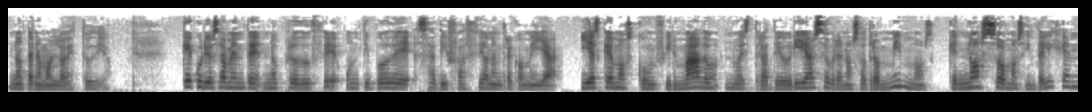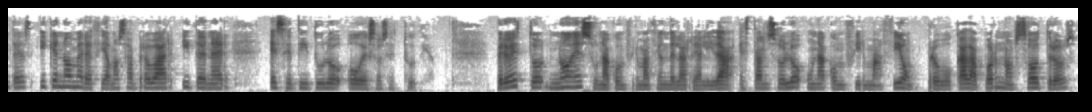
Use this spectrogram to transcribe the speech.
no tenemos los estudios que curiosamente nos produce un tipo de satisfacción, entre comillas, y es que hemos confirmado nuestra teoría sobre nosotros mismos, que no somos inteligentes y que no merecíamos aprobar y tener ese título o esos estudios. Pero esto no es una confirmación de la realidad, es tan solo una confirmación provocada por nosotros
